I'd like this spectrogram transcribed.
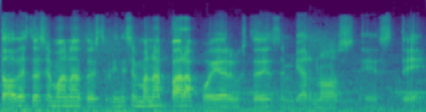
toda esta semana, todo este fin de semana para poder ustedes enviarnos este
